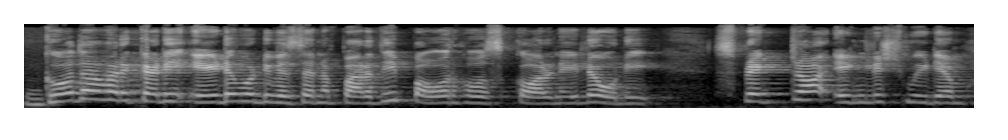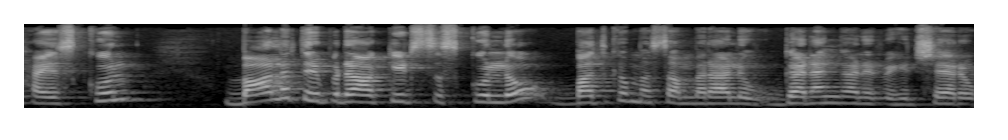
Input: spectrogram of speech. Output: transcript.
గోదావరి కడి ఏడవ డివిజన్ పరిధి పవర్ హౌస్ కాలనీలోని Spectra English medium high school Bala Tripura kids స్కూల్లో బతుకమ్మ సంబరాలు ఘనంగా నిర్వహించారు.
